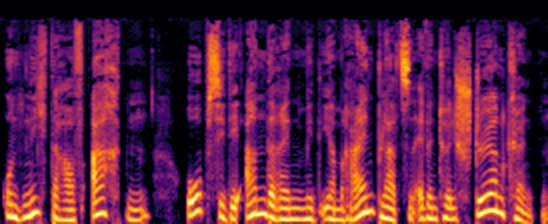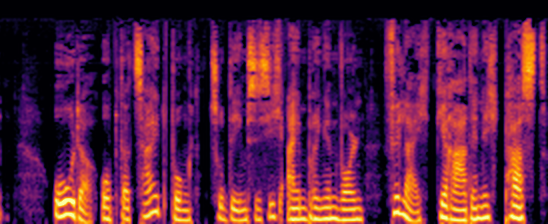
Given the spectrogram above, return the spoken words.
und nicht darauf achten, ob sie die anderen mit ihrem Reinplatzen eventuell stören könnten oder ob der Zeitpunkt, zu dem sie sich einbringen wollen, vielleicht gerade nicht passt.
